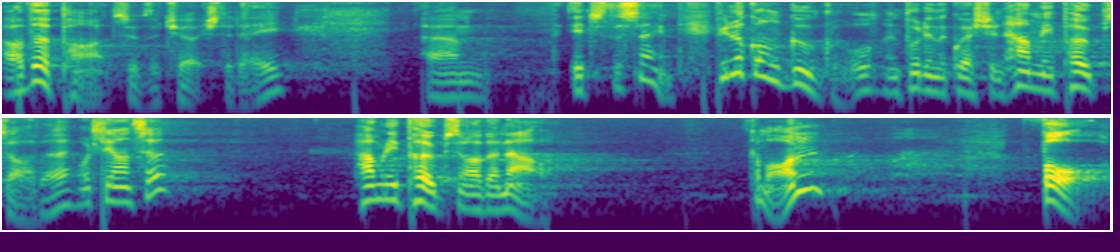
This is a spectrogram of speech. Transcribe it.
other parts of the church today, um, it's the same. If you look on Google and put in the question, how many popes are there? What's the answer? How many popes are there now? Come on. Four.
